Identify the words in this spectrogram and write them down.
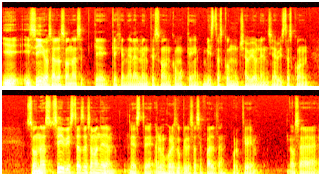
Y, y sí, o sea, las zonas que, que generalmente son como que vistas con mucha violencia, vistas con zonas, sí, vistas de esa manera, este, a lo mejor es lo que les hace falta, porque, o sea,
